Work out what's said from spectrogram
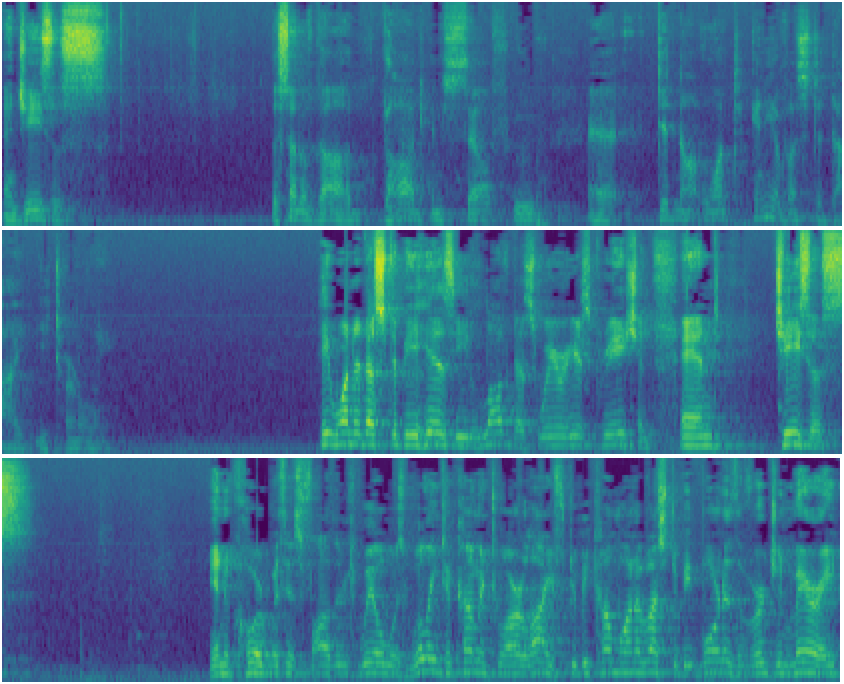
And Jesus, the Son of God, God Himself, who uh, did not want any of us to die eternally. He wanted us to be His. He loved us. We were His creation. And Jesus, in accord with His Father's will, was willing to come into our life, to become one of us, to be born of the Virgin Mary,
